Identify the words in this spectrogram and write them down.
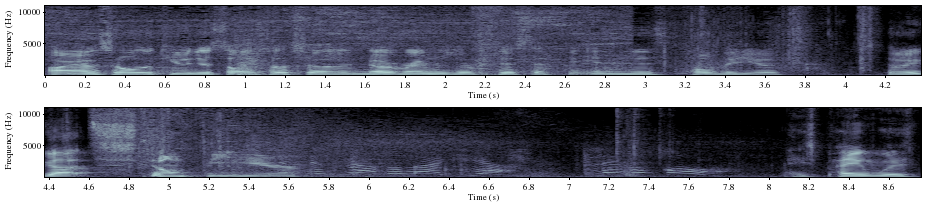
Alright, I'm solo queuing this also so no randoms are pissed at the end of this whole video. So we got Stumpy here. He's playing with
